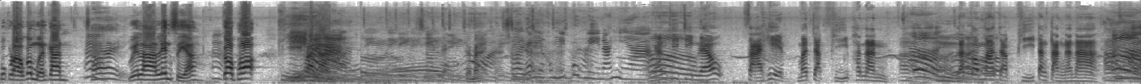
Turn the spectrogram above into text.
พวกเราก็เหมือนกัน ใช่ เวลาเล่นเสียอืมก็เพราะผีพนันจริงจริงใช่ไหมใช่เฮียคนนี้พูดดีนะเฮีย งั้นที่จริงแล้วสาเหตุมาจากผีพนันเออแล้วก็มาจากผีต่างๆ นานาเออ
